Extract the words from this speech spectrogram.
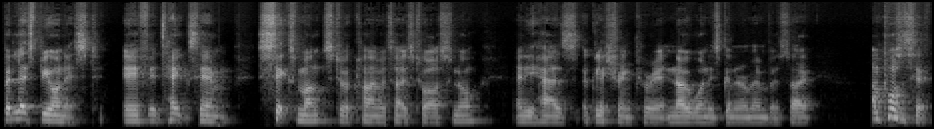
but let's be honest. If it takes him six months to acclimatise to Arsenal and he has a glittering career, no one is going to remember. So, I'm positive.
